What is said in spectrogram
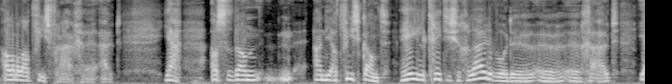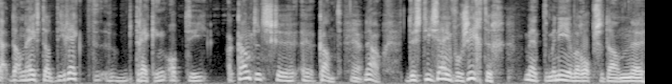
allemaal adviesvragen eh, uit. Ja, als er dan mm, aan die advieskant hele kritische geluiden worden eh, eh, geuit, ja, dan heeft dat direct betrekking op die accountantskant. Ja. Nou, dus die zijn voorzichtig met de manier waarop ze dan eh, eh,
